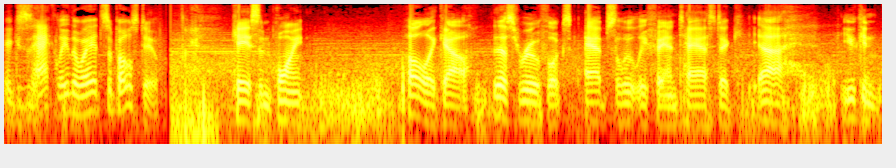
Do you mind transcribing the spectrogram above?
exactly the way it's supposed to. Case in point, holy cow, this roof looks absolutely fantastic. Uh, you can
